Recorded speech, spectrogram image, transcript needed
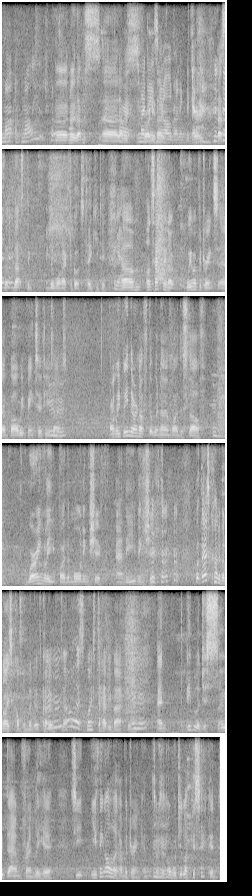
Mo- Molly? What is Uh, it no, that was uh, that All was right, my Friday days are night. all running together. Sorry. That's the that's the the one I forgot to take you to. Yeah. Um, on Saturday night, we went for drinks at a bar we've been to a few Mm-hmm. times, and we've been there enough that we're known by the staff. Mm-hmm. Worryingly by the morning shift and the evening shift, but that's kind of a nice compliment of kind Mm-hmm. of oh that's nice to have you back, and, and the people are just so damn friendly here. So you, you think oh I'll have a drink, and someone Mm-hmm. says oh would you like a second,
